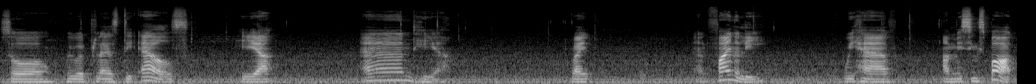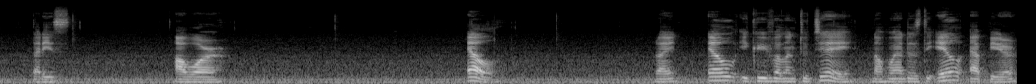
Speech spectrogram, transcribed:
So we will place the L's here and here right? And finally we have a missing spot that is our L right? L equivalent to J. Now where does the L appear?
